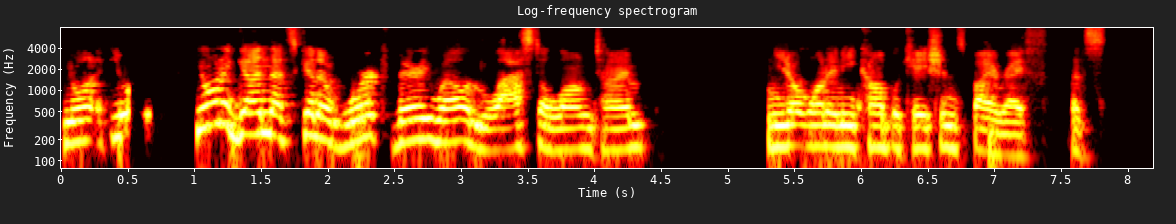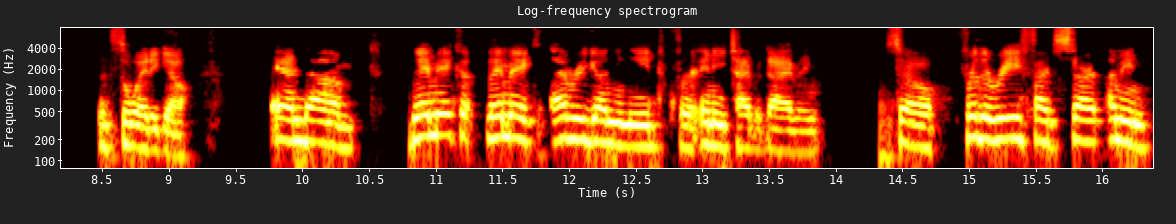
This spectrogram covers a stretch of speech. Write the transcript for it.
You want if you you want a gun that's going to work very well and last a long time, and you don't want any complications, buy a Riffe. That's that's the way to go. And um, they make they make every gun you need for any type of diving. So for the reef, I'd start. I mean,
